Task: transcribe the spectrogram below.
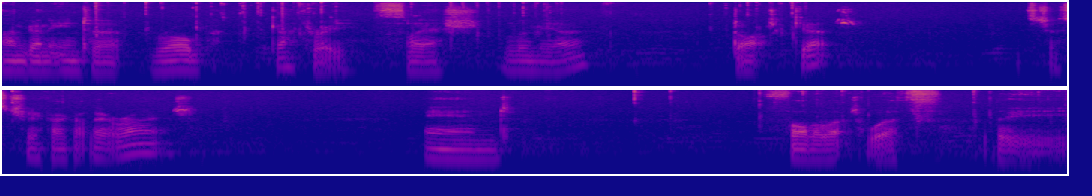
I'm going to enter rob guthrie slash loomio dot git. Let's just check I got that right. And follow it with the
